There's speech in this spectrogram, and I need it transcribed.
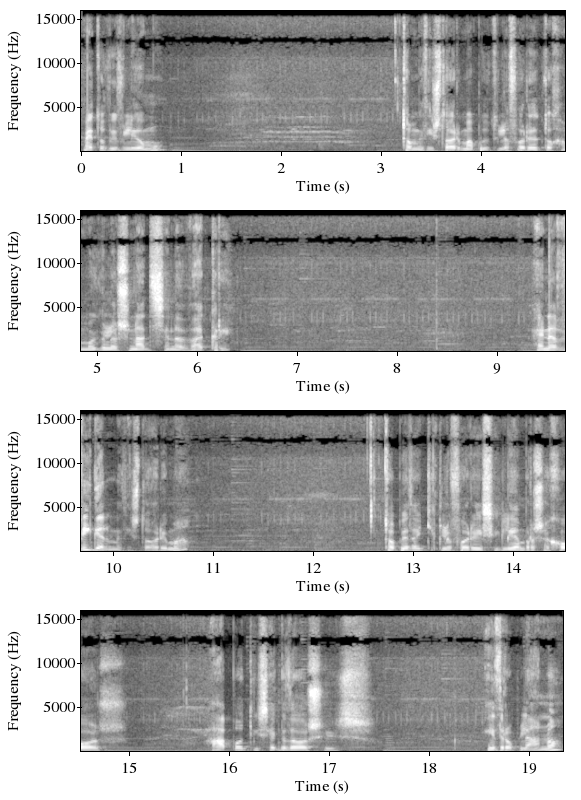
με το βιβλίο μου, το μυθιστόρημα που του το χαμόγελο συνάντησε ένα δάκρυ. Ένα vegan μυθιστόρημα, το οποίο θα κυκλοφορήσει λίγα προσεχώς από τις εκδόσεις Ιδροπλάνο,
